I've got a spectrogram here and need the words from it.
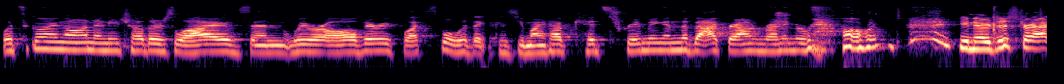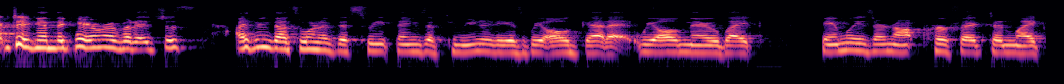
what's going on in each other's lives. And we were all very flexible with it because you might have kids screaming in the background running around you know distracting in the camera. But it's just i think that's one of the sweet things of community is we all get it. We all know like families are not perfect and like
